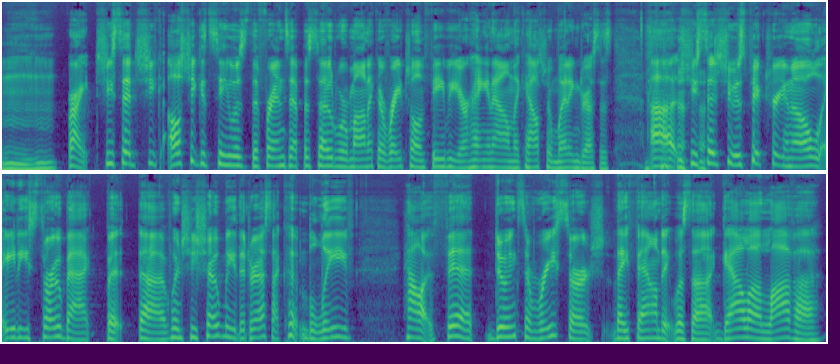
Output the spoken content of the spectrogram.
Mm-hmm. Right. She said she all she could see was the Friends episode where Monica, Rachel, and Phoebe are hanging out on the couch in wedding dresses. Uh, she said she was picturing an old '80s throwback, but uh, when she showed me the dress, I couldn't believe how it fit. Doing some research, they found it was a gala lava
